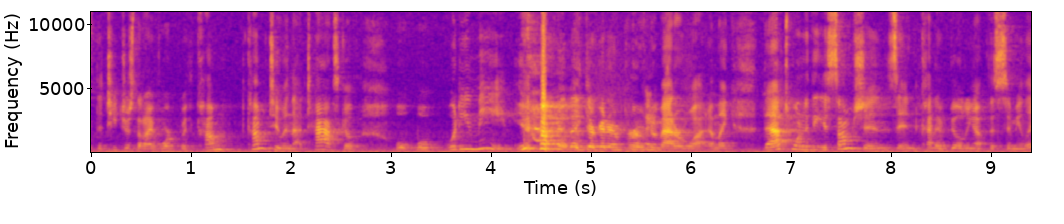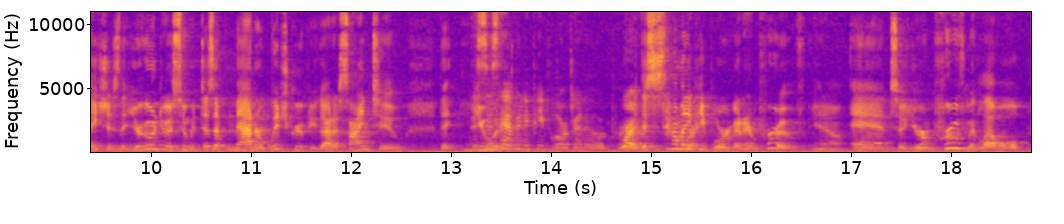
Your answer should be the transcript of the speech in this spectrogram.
the teachers that I've worked with come come to in that task of, well, well what do you mean? You know, like they're going to improve no matter what. I'm like, that's one of the assumptions in kind of building up the simulations that you're going to assume it doesn't matter which group you got assigned to, that This you is would how many people are going to improve. Right. This is how many Right. people are going to improve, you know, and so your improvement level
